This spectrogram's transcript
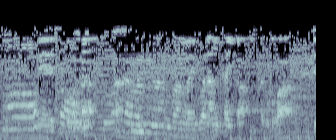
えーっと、僕はバックナンバーのライブは何回か行ったことがあって、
